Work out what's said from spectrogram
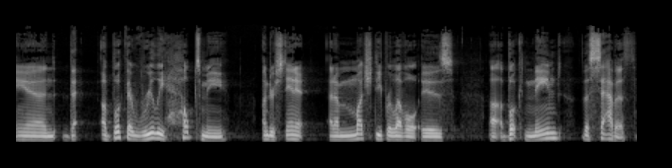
and that a book that really helped me understand it at a much deeper level is uh, a book named The Sabbath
